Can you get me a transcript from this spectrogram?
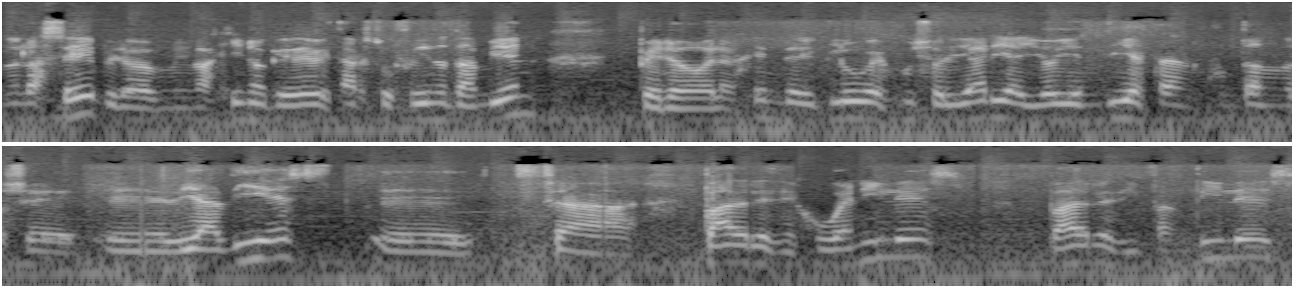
no la sé, pero me imagino que debe estar sufriendo también. Pero la gente del club es muy solidaria y hoy en día están juntándose eh, día 10, eh, o sea, padres de juveniles, padres de infantiles,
